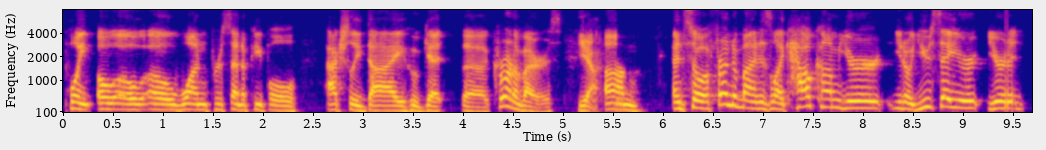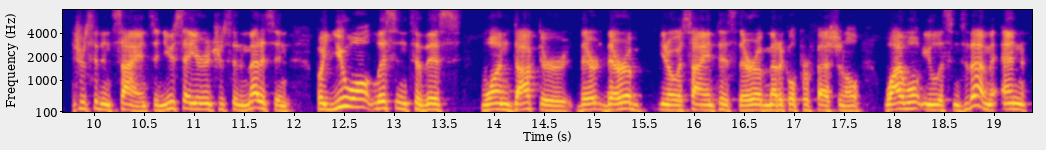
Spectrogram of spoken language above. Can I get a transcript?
0.0001 percent of people actually die who get the coronavirus. yeah. Um, and so a friend of mine is like, how come you're, you know, you say you're you're interested in science and you say you're interested in medicine, but you won't listen to this one doctor. They're they're a you know a scientist, they're a medical professional. Why won't you listen to them? And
